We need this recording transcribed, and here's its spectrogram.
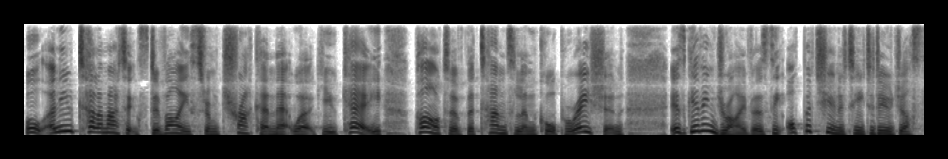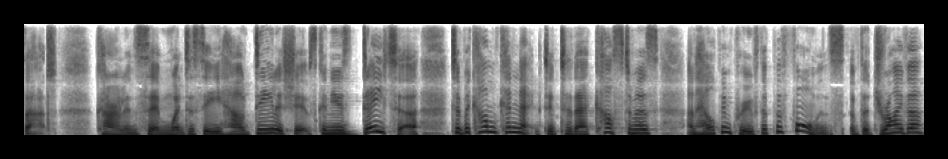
Well, a new telematics device from Tracker Network UK, part of the Tantalum Corporation, is giving drivers the opportunity to do just that. Carolyn Sim went to see how dealerships can use data to become connected to their customers and help improve the performance of the driver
